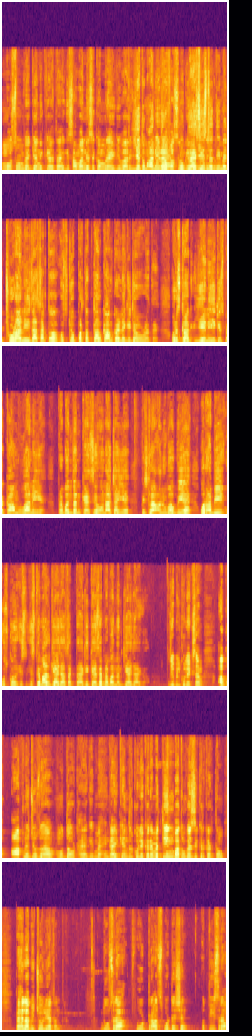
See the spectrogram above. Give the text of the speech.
मौसम वैज्ञानिक कहता है कि सामान्य से कम रहेगी बारिश। ये तो मान ही रहे फ़सलों की तो ऐसी स्थिति में छोड़ा नहीं जा सकता उसके ऊपर तत्काल काम करने की ज़रूरत है। और इसका ये नहीं है कि इस पर काम हुआ नहीं है। प्रबंधन कैसे होना चाहिए पिछला अनुभव भी है और अभी उसको इस्तेमाल किया जा सकता है कि कैसे प्रबंधन किया जाएगा। जी बिल्कुल एक समय अब आपने जो मुद्दा उठाया कि महँगाई केंद्र को लेकर है मैं तीन बातों का ज़िक्र करता हूँ। पहला बिचौलिया तंत्र। दूसरा फ़ूड ट्रांसपोर्टेशन और तीसरा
